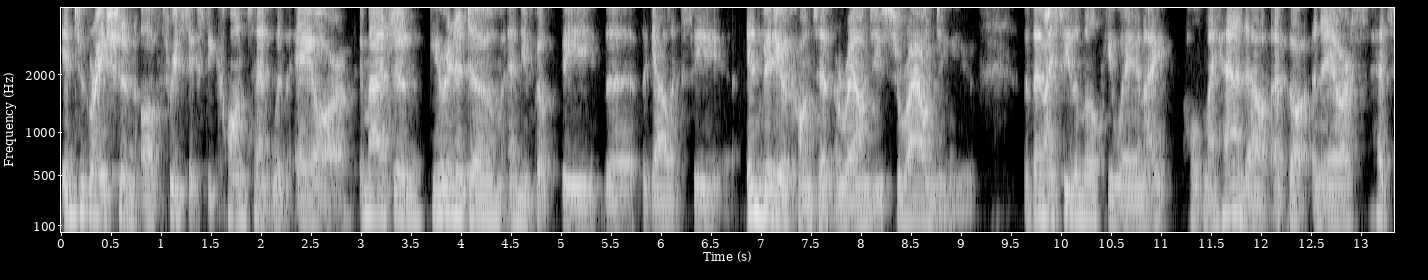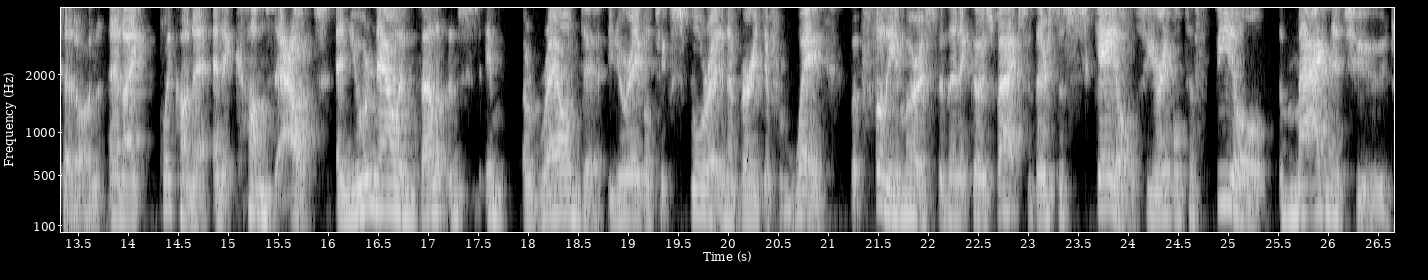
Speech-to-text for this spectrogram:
integration of 360 content with AR. Imagine you're in a dome and you've got the, the, the galaxy in video content around you, surrounding you. But then I see the Milky Way and I hold my hand out. I've got an AR headset on and I click on it and it comes out and you're now enveloped in, in, around it. You're able to explore it in a very different way, but fully immersed. And then it goes back. So there's a scale. So you're able to feel the magnitude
